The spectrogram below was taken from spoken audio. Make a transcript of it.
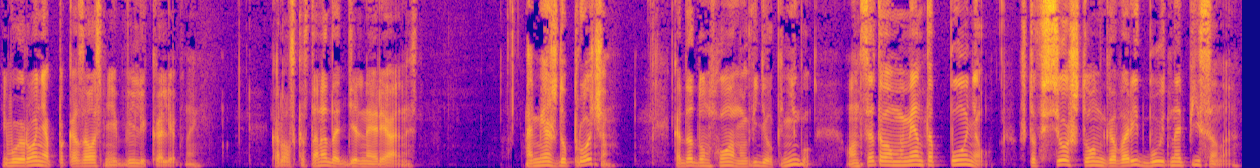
Его ирония показалась мне великолепной. Карлос Кастанеда — отдельная реальность. А между прочим, когда Дон Хуан увидел книгу, он с этого момента понял, что все, что он говорит, будет написано.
